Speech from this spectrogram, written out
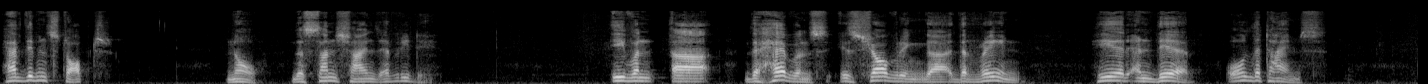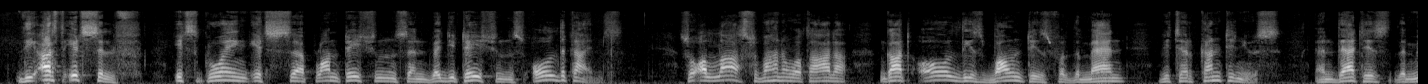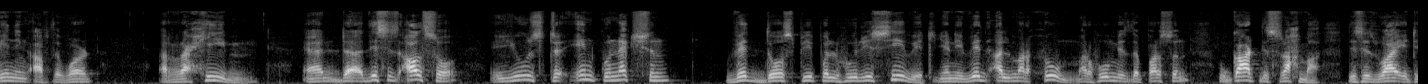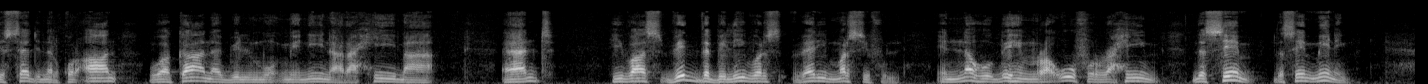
have they been stopped? No. The sun shines every day even uh, the heavens is showering uh, the rain here and there all the times. The earth itself, it's growing its uh, plantations and vegetations all the times. So Allah subhanahu wa ta'ala got all these bounties for the man which are continuous. And that is the meaning of the word Rahim. And uh, this is also used in connection with those people who receive it. Yani with al-marhum. Marhum is the person who got this rahmah. This is why it is said in the Quran, وَكَانَ بِالْمُؤْمِنِينَ رَحِيمًا And he was with the believers very merciful. إِنَّهُ بِهِمْ رَؤُوفٌ rahim. The same, the same meaning.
